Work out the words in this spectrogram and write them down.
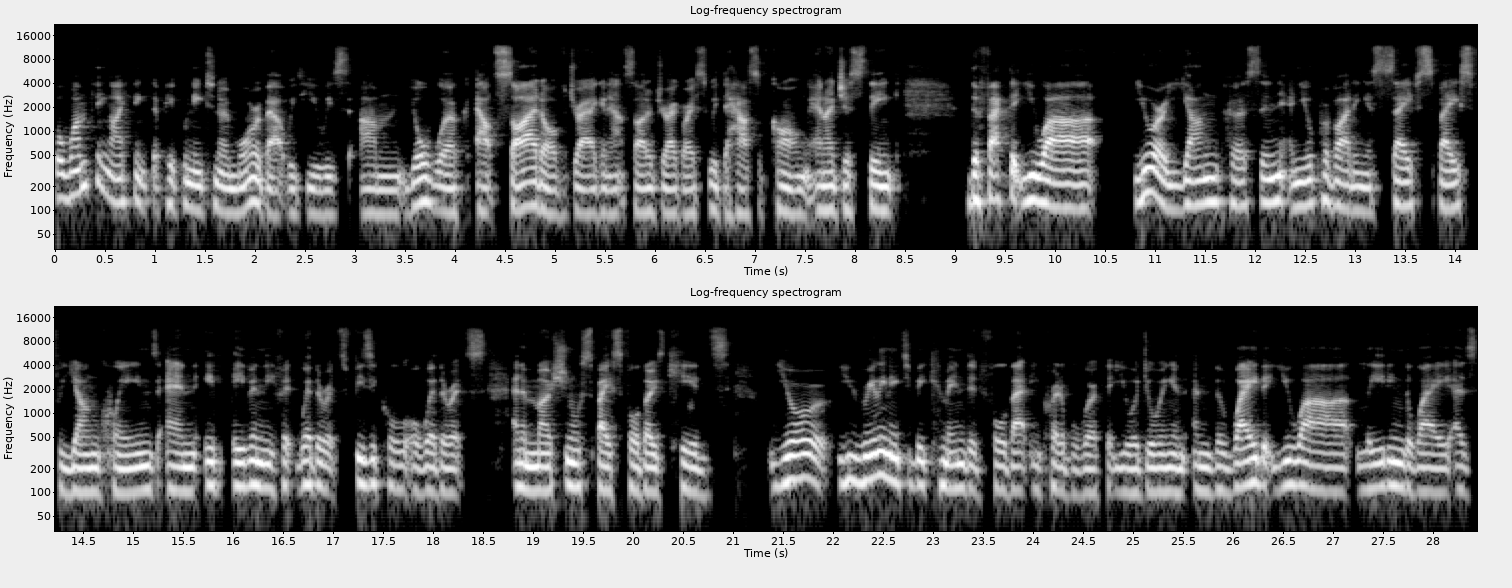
But one thing I think that people need to know more about with you is um, your work outside of drag and outside of drag race with the House of Kong. And I just think the fact that you are you are a young person and you're providing a safe space for young queens and if even if it whether it's physical or whether it's an emotional space for those kids you're you really need to be commended for that incredible work that you are doing and, and the way that you are leading the way as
